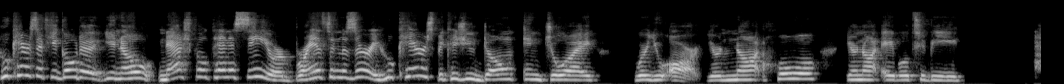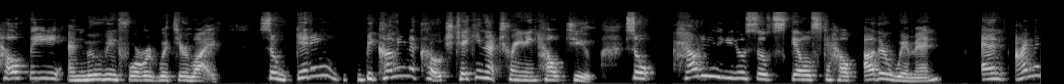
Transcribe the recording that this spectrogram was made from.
who cares if you go to, you know, Nashville, Tennessee or Branson, Missouri? Who cares because you don't enjoy where you are. You're not whole. You're not able to be healthy and moving forward with your life. So getting becoming a coach, taking that training helped you. So how do you use those skills to help other women and I'm going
